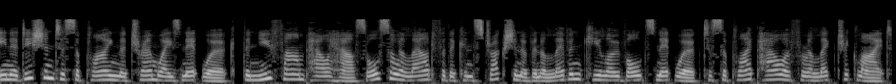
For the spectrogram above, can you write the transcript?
In addition to supplying the tramways network, the new farm powerhouse also allowed for the construction of an 11 kV network to supply power for electric light.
